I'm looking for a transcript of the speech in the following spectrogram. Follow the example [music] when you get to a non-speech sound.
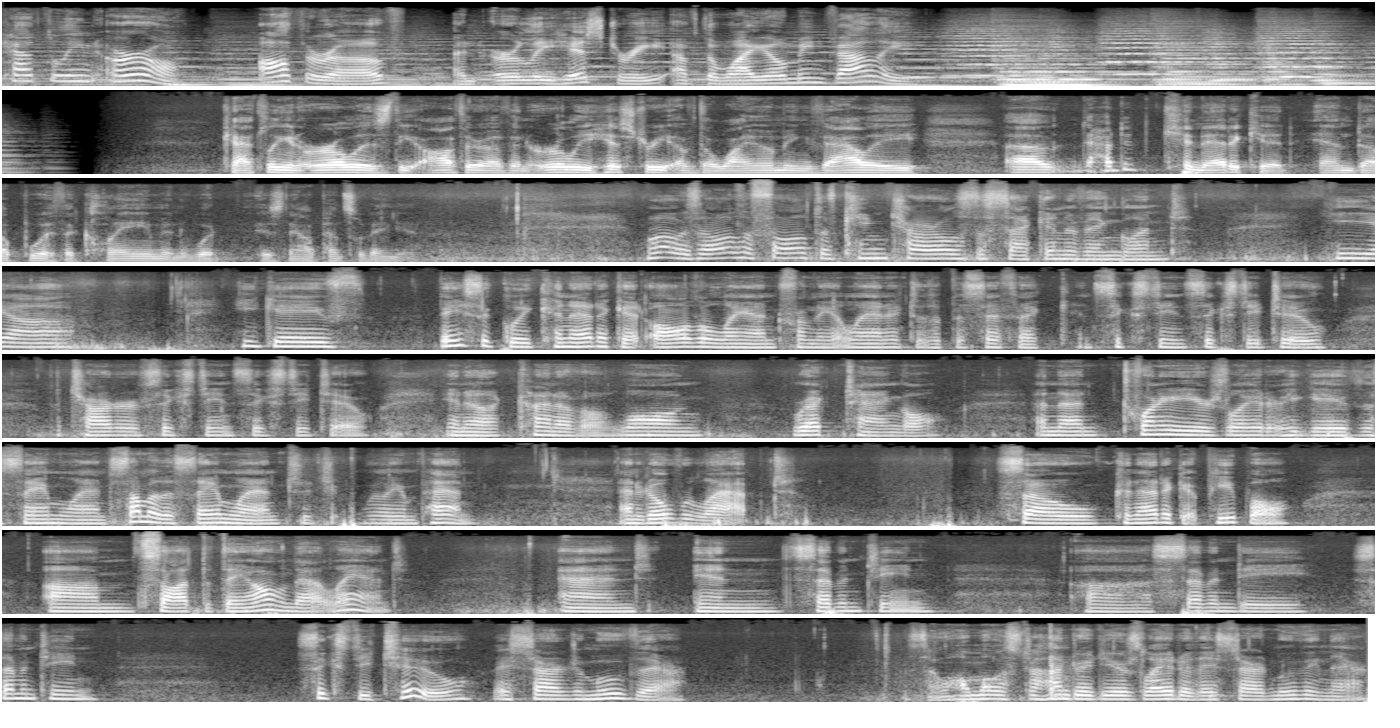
Kathleen Earle, author of An Early History of the Wyoming Valley. Kathleen Earle is the author of An Early History of the Wyoming Valley. Uh, how did Connecticut end up with a claim in what is now Pennsylvania? Well, it was all the fault of King Charles II of England. He, uh, he gave basically Connecticut all the land from the Atlantic to the Pacific in 1662 the Charter of 1662, in a kind of a long rectangle. And then 20 years later, he gave the same land, some of the same land to William Penn, and it overlapped. So Connecticut people um, thought that they owned that land. And in 17, uh, 1762, they started to move there. So almost 100 years later, they started moving there.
